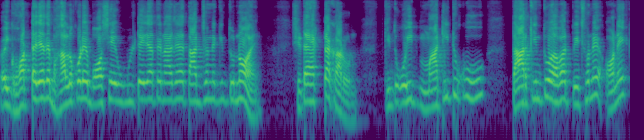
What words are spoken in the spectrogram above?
ওই ঘরটা যাতে ভালো করে বসে, উল্টে যাতে না যায়, তার জন্য কিন্তু নয়। সেটা একটা কারণ। কিন্তু ওই মাটিটুকু, তার কিন্তু আবার পেছনে অনেক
